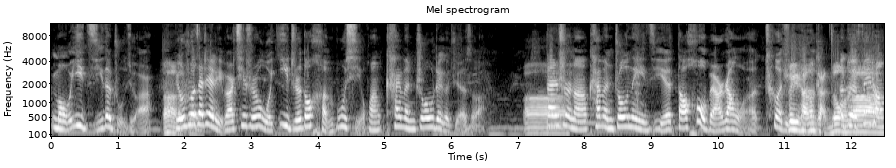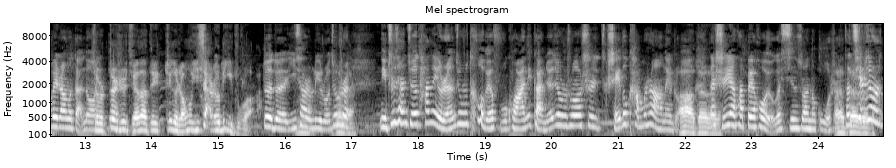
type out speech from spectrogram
某一集的主角。啊比如说在这里边儿，其实我一直都很不喜欢开文周这个角色，啊，但是呢，开文周那一集到后边让我彻底非常的感动呃对，非常非常的感动，就是顿时觉得这这个人物一下就立住了，对对，一下就立住。就是对你之前觉得他那个人就是特别浮夸，你感觉就是说是谁都看不上那种。啊对对对但实际上他背后有个心酸的故事，他其实就是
